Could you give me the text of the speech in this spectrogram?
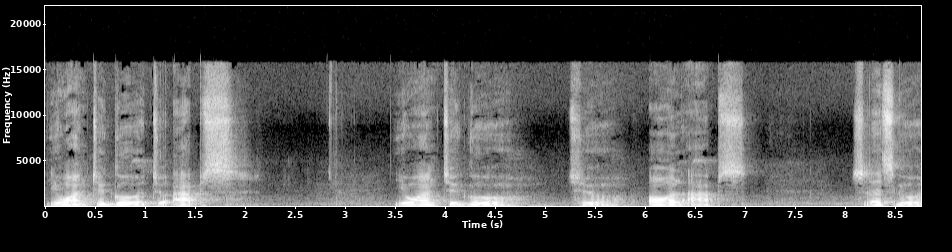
you want to go to apps, you want to go to all apps. So let's go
